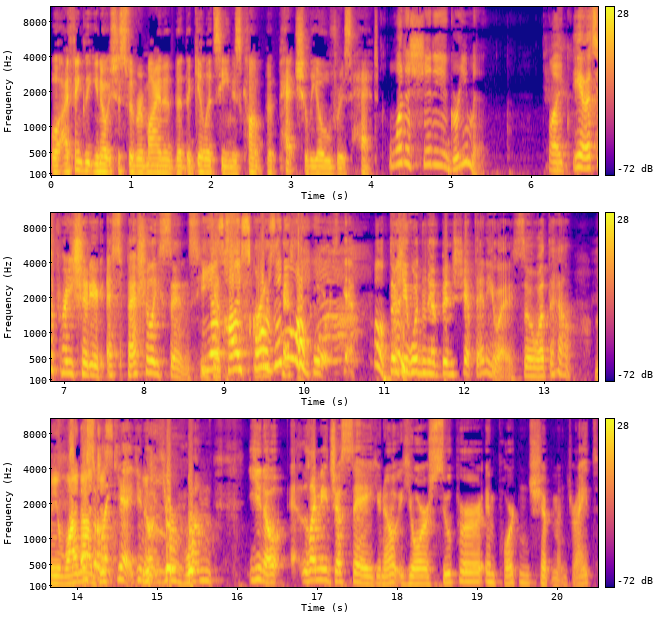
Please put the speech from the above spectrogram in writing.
But I think that you know it's just a reminder that the guillotine is con- perpetually over his head. What a shitty agreement! Like Yeah, that's a pretty shitty, especially since he, He has high scores test anyway. scores. Yeah. Oh, So he wouldn't have been shipped anyway. So what the hell? I mean, why not also, just like, yeah, you know, you're one. You know, let me just say, you know, your super important shipment, right?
